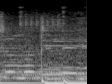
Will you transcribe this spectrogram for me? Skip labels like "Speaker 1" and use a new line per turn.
so much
